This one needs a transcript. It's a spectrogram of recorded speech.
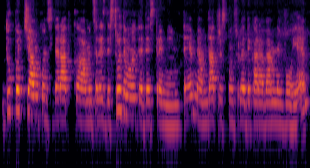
După ce am considerat că am înțeles destul de multe despre minte, mi-am dat răspunsurile de care aveam nevoie,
